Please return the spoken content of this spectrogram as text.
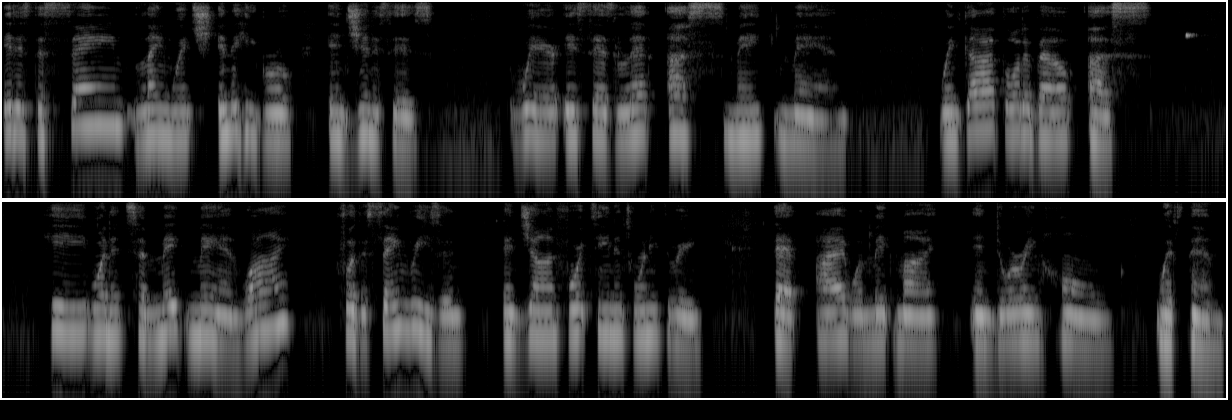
It is the same language in the Hebrew in Genesis where it says, Let us make man. When God thought about us, he wanted to make man. Why? For the same reason in John 14 and 23 that I will make my enduring home with them.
